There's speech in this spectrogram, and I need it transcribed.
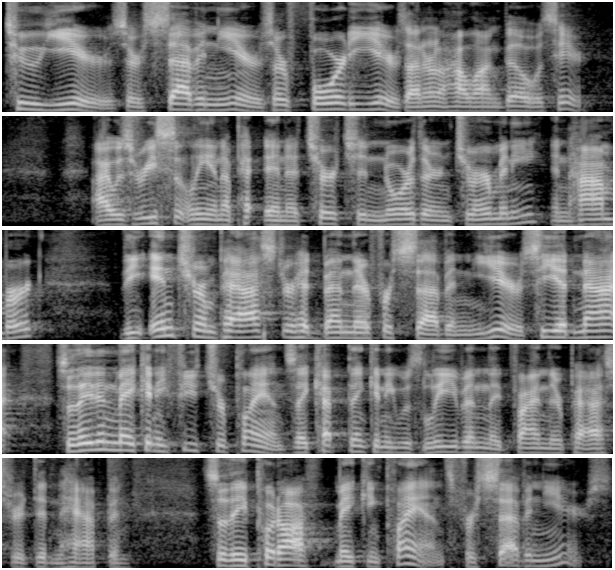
two years or seven years or 40 years, I don't know how long Bill was here. I was recently in a, in a church in northern Germany, in Hamburg. The interim pastor had been there for seven years. He had not, so they didn't make any future plans. They kept thinking he was leaving, they'd find their pastor, it didn't happen. So they put off making plans for seven years.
